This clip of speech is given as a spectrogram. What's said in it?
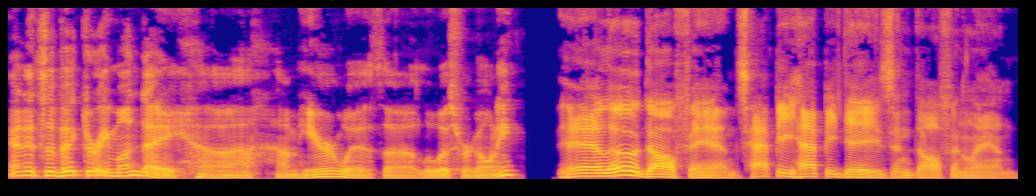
And it's a Victory Monday. Uh, I'm here with uh, Louis Ragoni. Hello, Dolphins. Happy, happy days in Dolphin Land.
